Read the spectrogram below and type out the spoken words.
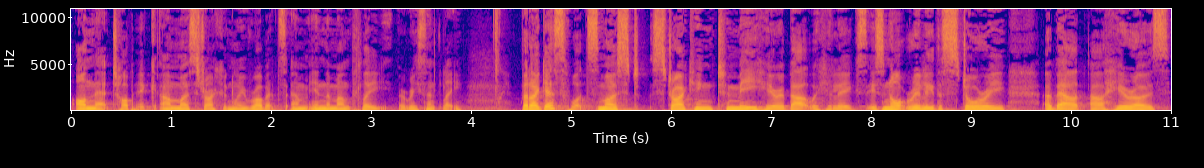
on that topic, um, most strikingly Roberts um, in the monthly recently. But I guess what's most striking to me here about WikiLeaks is not really the story about our heroes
